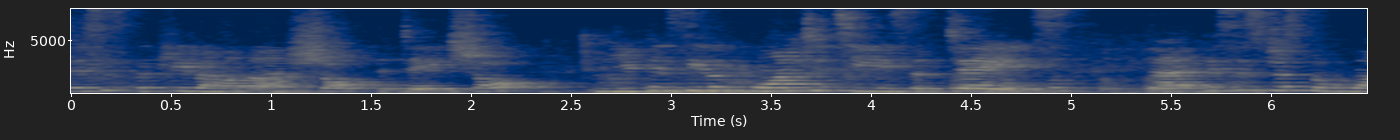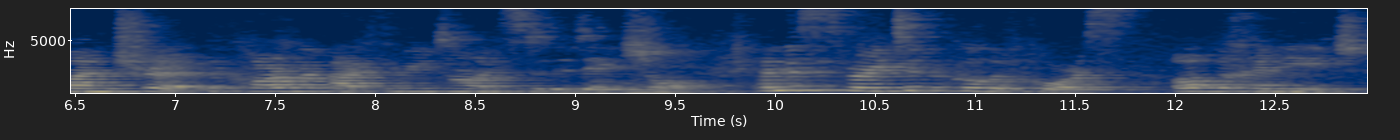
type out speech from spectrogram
This is the pre-Ramadan shop, the date shop. And you can see the quantities of dates. That this is just the one trip. The car went back three times to the date shop. And this is very typical, of course, of the Khalij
